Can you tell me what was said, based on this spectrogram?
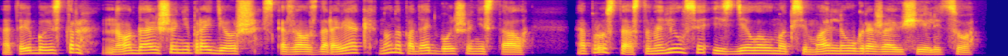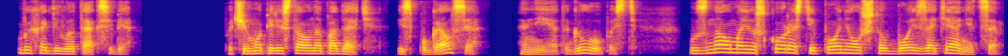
«А ты быстр, но дальше не пройдешь», — сказал здоровяк, но нападать больше не стал — а просто остановился и сделал максимально угрожающее лицо. Выходило так себе. Почему перестал нападать? Испугался? Нет, глупость. Узнал мою скорость и понял, что бой затянется.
